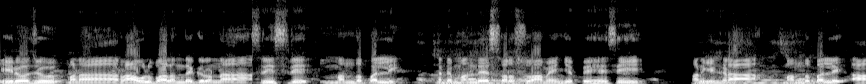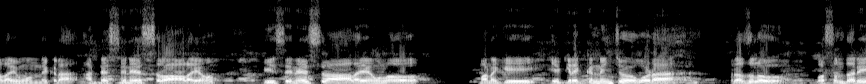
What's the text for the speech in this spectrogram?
ఈరోజు మన రావులపాలెం దగ్గర ఉన్న శ్రీ శ్రీ మందపల్లి అంటే మందేశ్వర స్వామి అని చెప్పేసి మనకి ఇక్కడ మందపల్లి ఆలయం ఉంది ఇక్కడ. అంటే శనేశ్వర ఆలయం. ఈ శనేశ్వర ఆలయంలో మనకి ఎక్కడెక్కడి నుంచో కూడా ప్రజలు వస్తుంటారు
